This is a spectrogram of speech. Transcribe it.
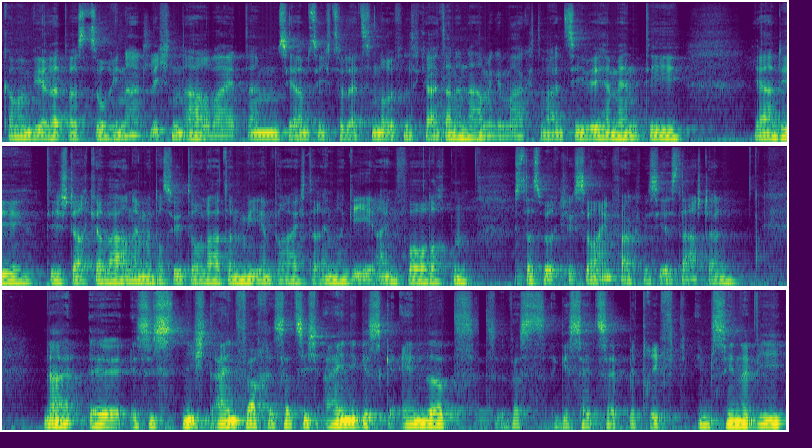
Kommen wir etwas zur inhaltlichen Arbeit. Ähm, Sie haben sich zuletzt in der Öffentlichkeit einen Namen gemacht, weil Sie vehement die, ja, die, die stärkere Wahrnehmung der Südtiroler Autonomie im Bereich der Energie einforderten. Ist das wirklich so einfach, wie Sie es darstellen? Na, äh, es ist nicht einfach. Es hat sich einiges geändert, was Gesetze betrifft, im Sinne wie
